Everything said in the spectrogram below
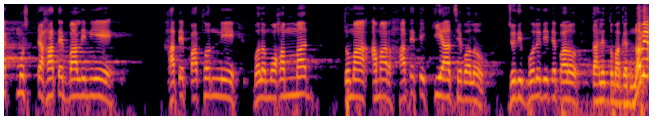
এক মুষ্টি হাতে বালি নিয়ে, হাতে পাথর নিয়ে বলো, মোহাম্মদ তোমা, আমার হাতেতে কি আছে বলো? যদি বলে দিতে পারো, তাহলে তোমাকে নবী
